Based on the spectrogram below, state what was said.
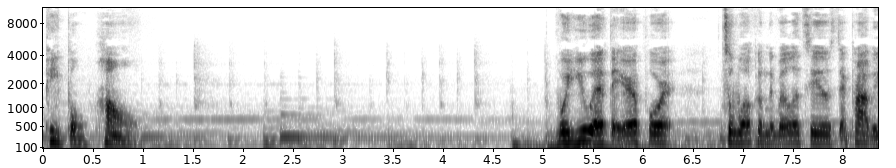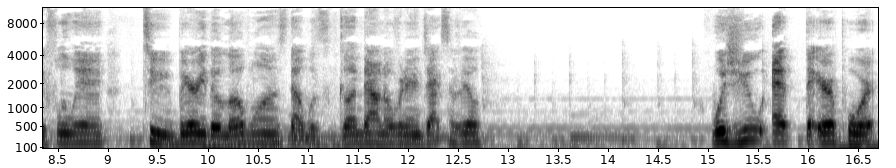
people home were you at the airport to welcome the relatives that probably flew in to bury their loved ones that was gunned down over there in jacksonville was you at the airport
